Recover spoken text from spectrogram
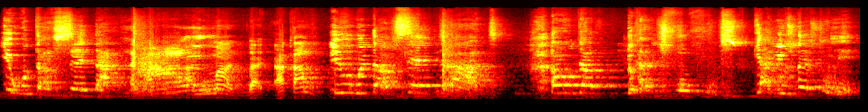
You would have said that I'm a man, but I can't. You would have said that. I would have, look at these four fools. They are useless to me.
